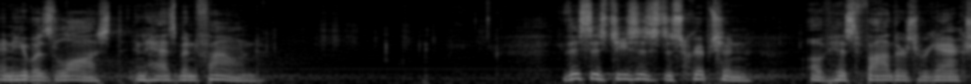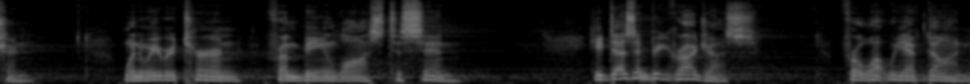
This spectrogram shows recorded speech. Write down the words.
and he was lost and has been found. This is Jesus' description of his Father's reaction when we return from being lost to sin. He doesn't begrudge us for what we have done.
